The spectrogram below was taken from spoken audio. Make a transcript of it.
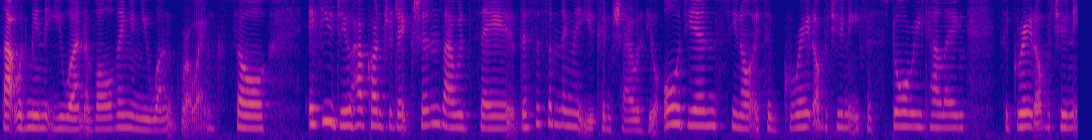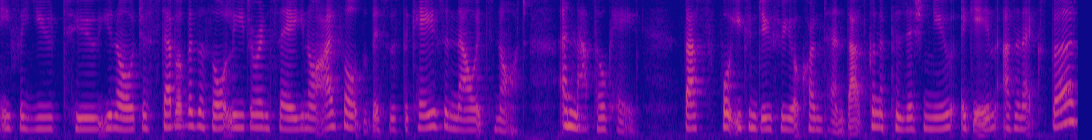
that would mean that you weren't evolving and you weren't growing. So, if you do have contradictions, I would say this is something that you can share with your audience. You know, it's a great opportunity for storytelling. It's a great opportunity for you to, you know, just step up as a thought leader and say, you know, I thought that this was the case and now it's not. And that's okay. That's what you can do through your content. That's going to position you again as an expert,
